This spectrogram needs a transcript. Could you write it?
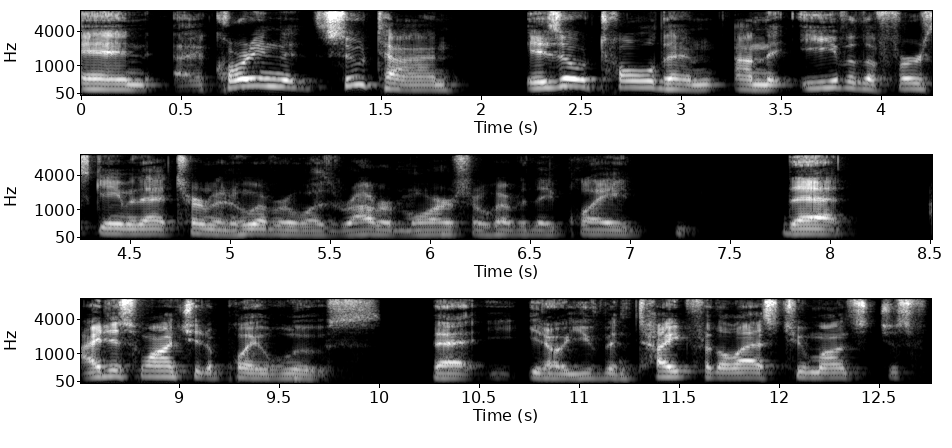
And according to Suton, Izzo told him on the eve of the first game of that tournament, whoever it was, Robert Morris or whoever they played, that I just want you to play loose. That you know you've been tight for the last two months. Just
